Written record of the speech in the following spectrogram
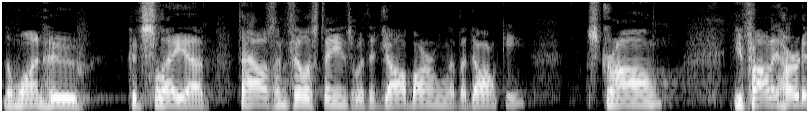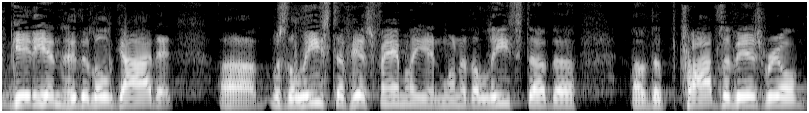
the one who could slay a thousand Philistines with the jawbone of a donkey. Strong. You probably heard of Gideon, who the little guy that uh, was the least of his family and one of the least of the of the tribes of Israel.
